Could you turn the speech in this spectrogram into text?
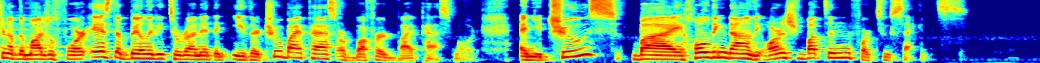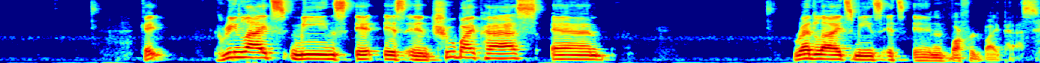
Function of the Module 4 is the ability to run it in either true bypass or buffered bypass mode. And you choose by holding down the orange button for two seconds. Okay, green lights means it is in true bypass and Red lights means it's in buffered bypass.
